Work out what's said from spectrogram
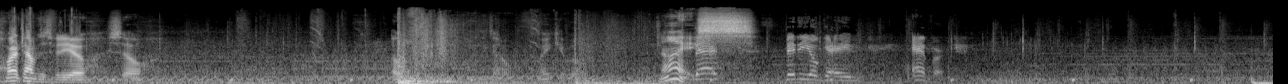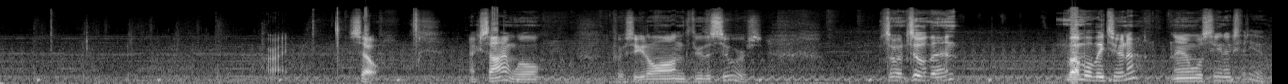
Well, of time for this video, so... Oh, I think that'll make it, will it? Nice! Best video game ever. Alright. So, next time we'll proceed along through the sewers. So until then, Bumblebee Tuna, and we'll see you next video.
